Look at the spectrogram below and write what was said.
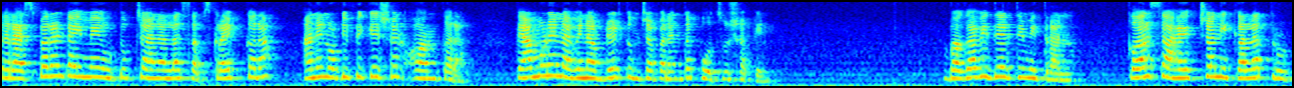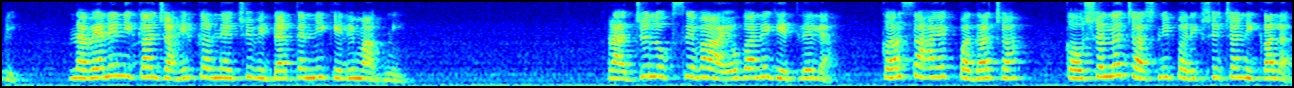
तर ॲस्परंट टाईम या यूट्यूब चॅनलला सबस्क्राईब करा आणि नोटिफिकेशन ऑन करा. त्यामुळे नवीन अपडेट तुमच्यापर्यंत पोचू शकेल. बघा विद्यार्थी मित्रांनो कर सहाय्यकच्या निकालात त्रुटी. नव्याने निकाल जाहीर करण्याची विद्यार्थ्यांनी केली मागणी. राज्य लोकसेवा आयोगाने घेतलेल्या कर सहाय्यक पदाच्या कौशल्य चाचणी परीक्षेच्या निकालात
